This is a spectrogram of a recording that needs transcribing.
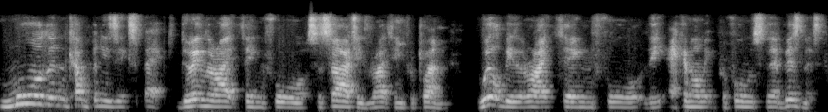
more than companies expect, doing the right thing for society, the right thing for climate, will be the right thing for the economic performance of their business.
